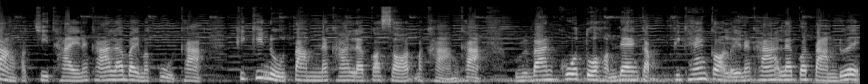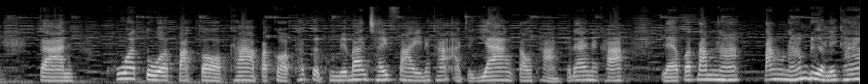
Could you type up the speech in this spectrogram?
รั่งผักชีไทยนะคะ แล้วใบมะกรูดค่ะพริกขี้หนูตำนะคะ แล้วก็ซอสมะขามค่ะ คุณแม่บ้านคั่วตัวหอมแดงกับพริกแห้งก่อนเลยนะคะ แล้วก็ตามด้วยการคั่วตัวปลากรอบค่ะปลากรอบถ้าเกิดคุณแม่บ้านใช้ไฟนะคะ อาจจะย่างเตาถ่านก็ได้นะคะ แล้วก็ตั้งน้ำตั้งน้ำเดือดเลยค่ะ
